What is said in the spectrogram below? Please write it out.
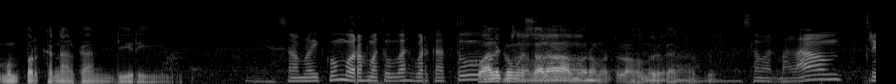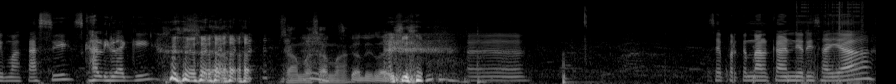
memperkenalkan diri. Assalamualaikum warahmatullahi wabarakatuh. Waalaikumsalam warahmatullahi wabarakatuh. Selamat malam, terima kasih sekali lagi. Sama-sama. sekali lagi. uh, saya perkenalkan diri saya.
